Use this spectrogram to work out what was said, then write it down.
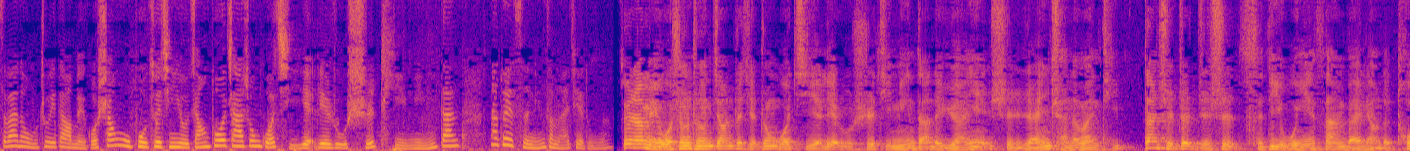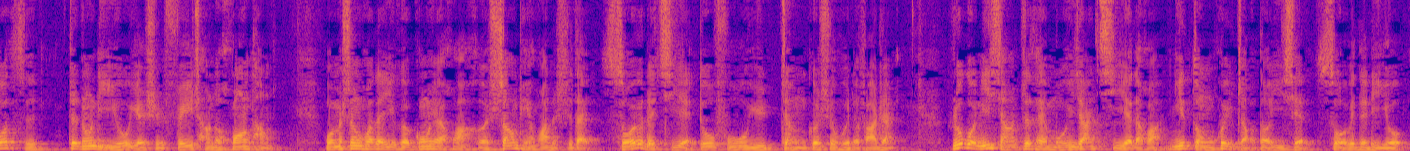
此外呢，我们注意到美国商务部最近又将多家中国企业列入实体名单。那对此您怎么来解读呢？虽然美国声称将这些中国企业列入实体名单的原因是人权的问题，但是这只是此地无银三百两的托词，这种理由也是非常的荒唐。我们生活在一个工业化和商品化的时代，所有的企业都服务于整个社会的发展。如果你想制裁某一家企业的话，你总会找到一些所谓的理由。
